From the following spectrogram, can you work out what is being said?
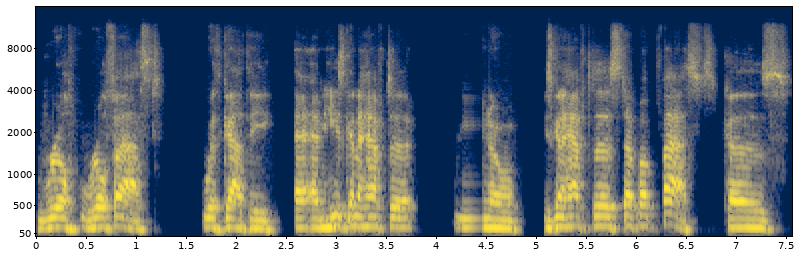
real, real fast with Gatti, and he's going to have to, you know, he's going to have to step up fast because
